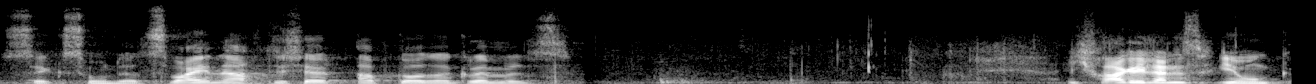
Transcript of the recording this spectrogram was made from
682, Herr Abg. Gremmels. Ich frage die Landesregierung.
